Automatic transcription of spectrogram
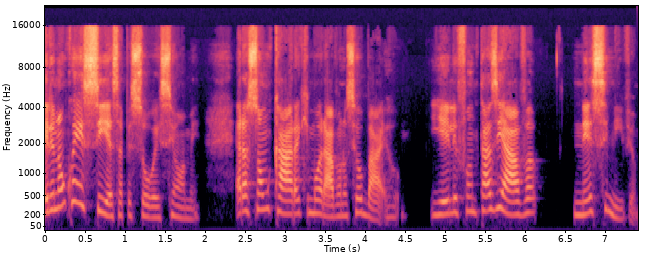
Ele não conhecia essa pessoa, esse homem. Era só um cara que morava no seu bairro. E ele fantasiava nesse nível.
